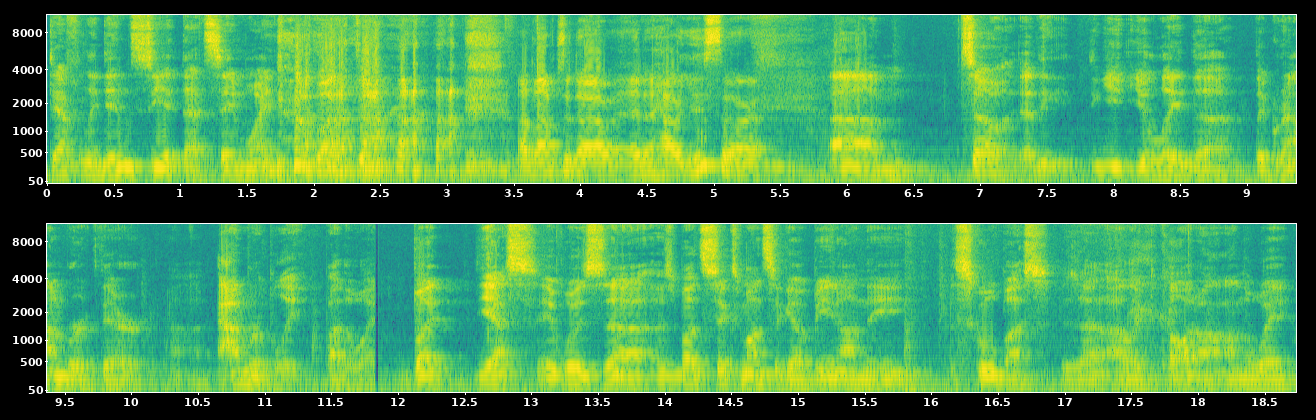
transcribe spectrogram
definitely didn't see it that same way. but, uh, I'd love to know uh, how you saw it. um, so I think you, you laid the, the groundwork there uh, admirably, by the way. But yes, it was uh, it was about six months ago, being on the, the school bus, as I, I like to call it, on, on the way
